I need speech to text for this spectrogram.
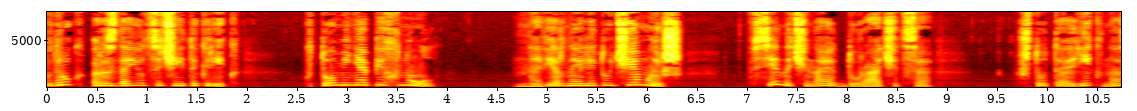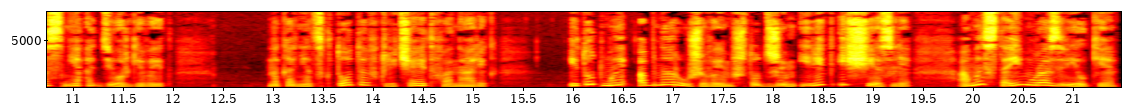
Вдруг раздается чей-то крик. «Кто меня пихнул?» «Наверное, летучая мышь». Все начинают дурачиться. Что-то Рик нас не отдергивает — Наконец кто-то включает фонарик. И тут мы обнаруживаем, что Джим и Рик исчезли, а мы стоим у развилки.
